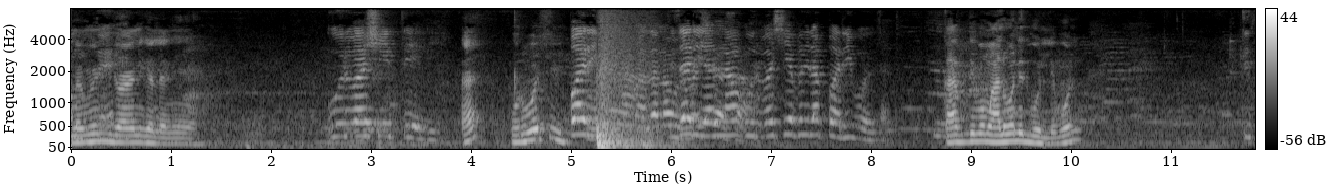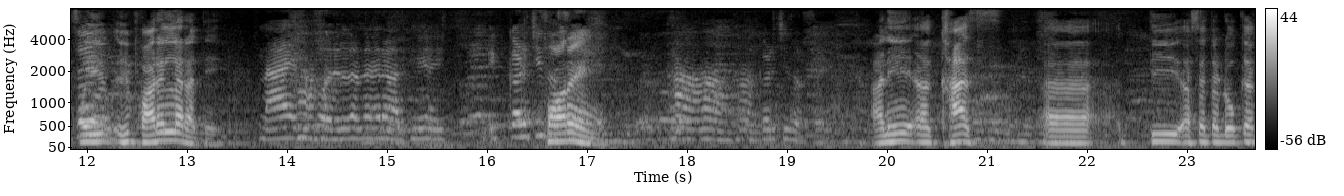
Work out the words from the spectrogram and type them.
नवीन जॉईन केल्याने उर्वशी तेली. अं? उर्वशी? परी. रिअल नाव उर्वशी आहे पण तिला परी बोलतात. काय ती मग मालवणीत बोलली बोल. तिचं मग ही फॉरेनला राहते. नाही मी फॉरेनला नाही राहत. मी इकडचीच Foreign. आहे. हा हा हा. इकडचीच असते. आणि अं, खास. ती असं तर डोक्यात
